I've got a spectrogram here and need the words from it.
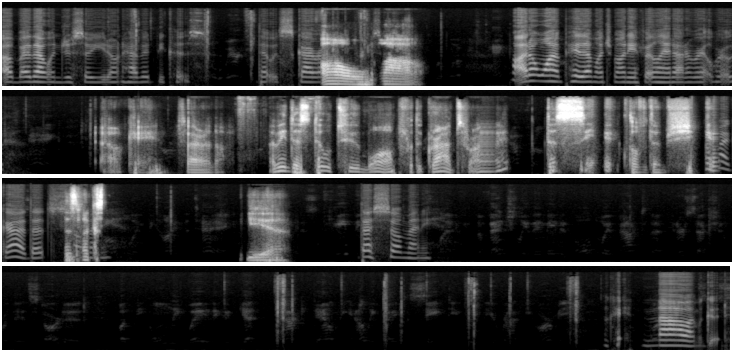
I'll buy that one just so you don't have it because that would skyrocket. Oh, wow. I don't want to pay that much money if I land on a railroad. Okay, fair enough. I mean, there's still two more up for the grabs, right? There's six of them. Shit. Oh my god, that's There's so like many. Yeah. That's so many. Okay, now I'm good.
